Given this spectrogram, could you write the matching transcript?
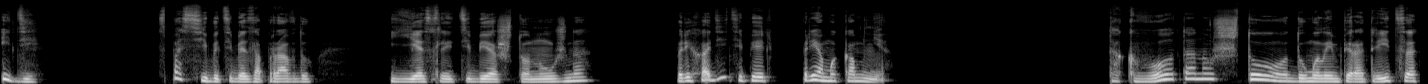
Иди. Спасибо тебе за правду. Если тебе что нужно, приходи теперь прямо ко мне. Так вот оно что, думала императрица,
